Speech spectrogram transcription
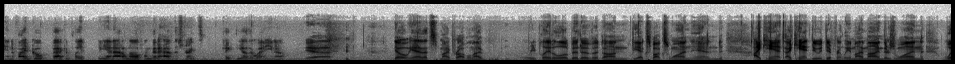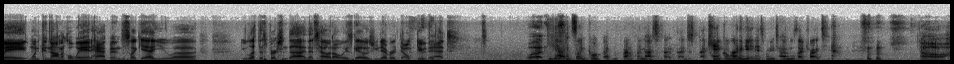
and if I'd go back and play it again, I don't know if I'm gonna have the strength to pick the other way. You know. Yeah. No, yeah, that's my problem. I've replayed a little bit of it on the Xbox One, and I can't I can't do it differently. In my mind, there's one way, one canonical way it happens. It's like, yeah, you uh, you let this person die. That's how it always goes. You never don't do that. Well, uh, Yeah, it's like going back and trying to play Mass Effect. I just I can't go Renegade as many times as I try to. Oh,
